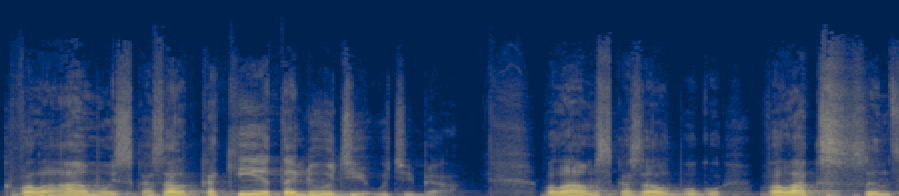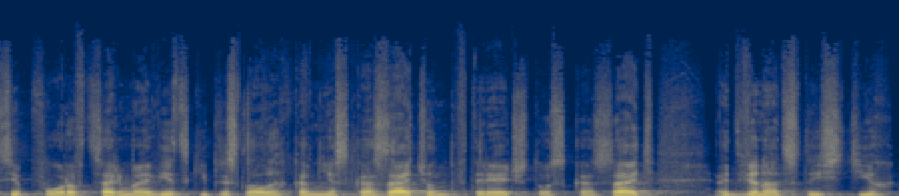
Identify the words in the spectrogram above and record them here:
к Валааму и сказал, «Какие это люди у тебя?» Валаам сказал Богу, «Валак, сын Сепфоров, царь Моавецкий, прислал их ко мне сказать». Он повторяет, что сказать, 12 стих.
